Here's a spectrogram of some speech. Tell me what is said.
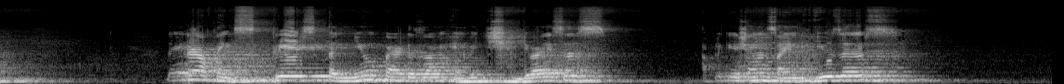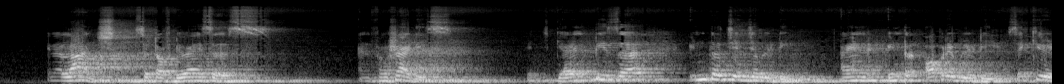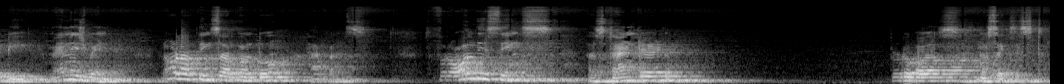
the Internet of Things creates a new paradigm in which devices, applications and users in a large set of devices and functionalities which guarantees the interchangeability and interoperability, security, management, a lot of things are going to happen. So for all these things, a standard protocols must exist.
